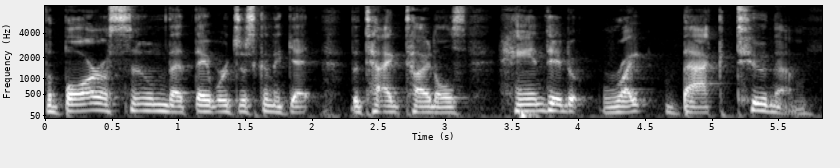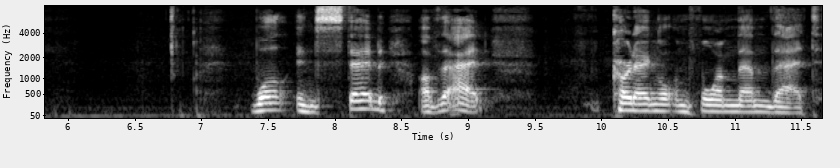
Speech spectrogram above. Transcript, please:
The bar assumed that they were just going to get the tag titles handed right back to them. Well, instead of that, Kurt Angle informed them that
